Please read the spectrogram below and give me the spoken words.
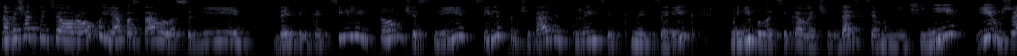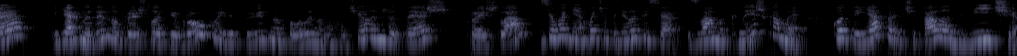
На початку цього року я поставила собі. Декілька цілей, в тому числі цілі прочитати 30 книг за рік. Мені було цікаво, чи вдасться мені чи ні. І вже як не дивно, пройшло півроку, і відповідно половина мого челенджу теж пройшла. Сьогодні я хочу поділитися з вами книжками, котрі я перечитала двічі.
